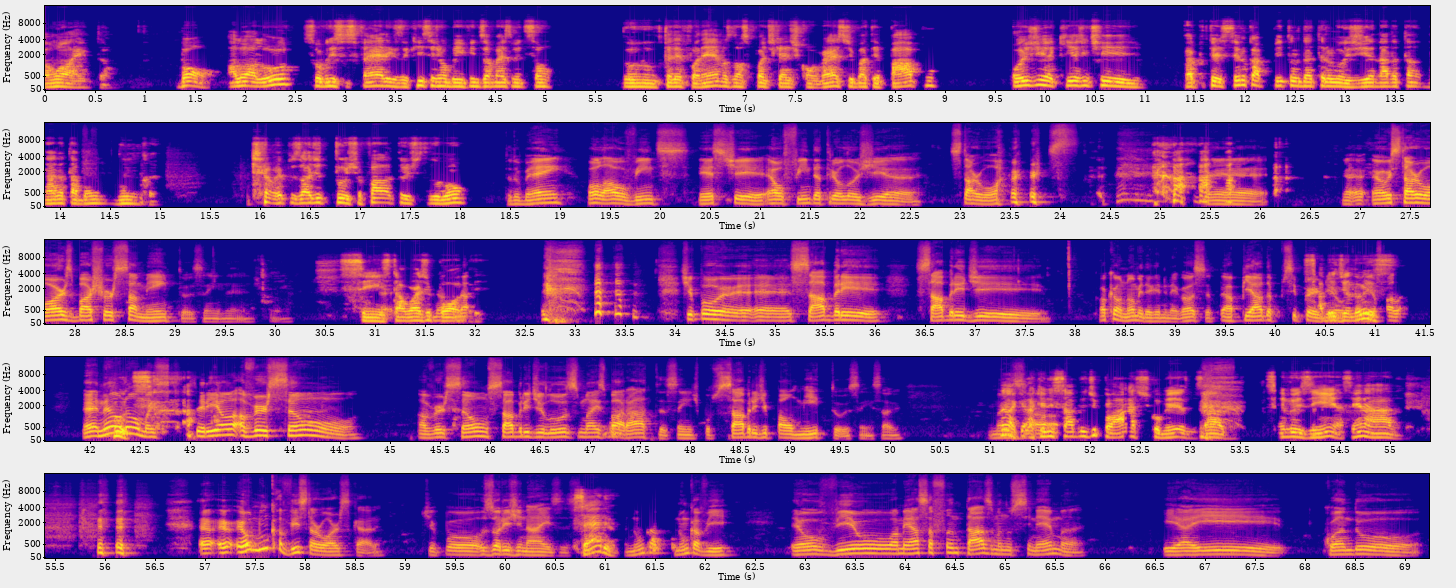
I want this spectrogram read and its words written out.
Vamos lá, então. Bom, alô, alô, sou Vinícius Félix aqui, sejam bem-vindos a mais uma edição do Telefonemas, nosso podcast de conversa, de bater papo. Hoje aqui a gente vai pro terceiro capítulo da trilogia Nada Tá, Nada tá Bom Nunca, que é o episódio Tuxo. Fala, Tuxo, tudo bom? Tudo bem? Olá, ouvintes. Este é o fim da trilogia Star Wars. é, é, é, o Star Wars baixo orçamento, assim, né? Tipo, Sim, Star Wars de pobre. Na... tipo, é, é, sabre, sabre de... Qual que é o nome daquele negócio? A piada se perdeu. Sabre de luz? Falar... É, não, Puts. não, mas seria a versão a versão sabre de luz mais barata, assim, tipo, sabre de palmito, assim, sabe? Mas, não, aquele a... sabre de plástico mesmo, sabe? sem luzinha, sem nada. eu, eu, nunca vi Star Wars, cara. Tipo, os originais. Assim. Sério? Nunca, nunca vi. Eu vi o Ameaça Fantasma no cinema. E aí, quando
